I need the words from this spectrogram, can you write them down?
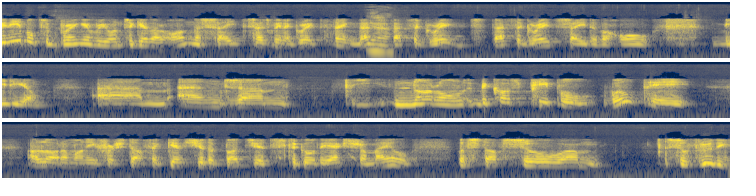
being able to bring everyone together on the sites has been a great thing. That's Yeah. that's a great that's the great side of the whole medium, um, and um, not only because people will pay a lot of money for stuff, it gives you the budgets to go the extra mile with stuff. So um, so through the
